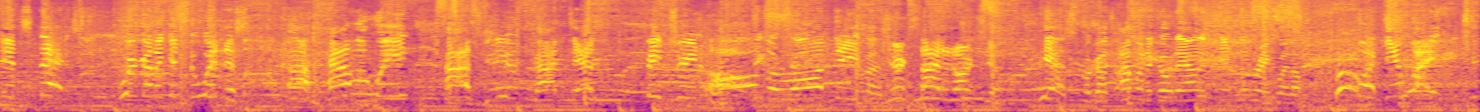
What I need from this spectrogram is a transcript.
It's next. We're going to get to witness a Halloween costume contest featuring all the Raw divas. You're excited, aren't you? Yes, because I'm going to go down and get in the ring with them. Oh, I can't wait.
